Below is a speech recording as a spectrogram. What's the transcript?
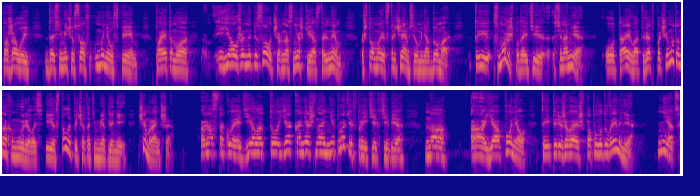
пожалуй, до семи часов мы не успеем, поэтому я уже написал Черноснежке и остальным, что мы встречаемся у меня дома. Ты сможешь подойти, Синамия?» Утай в ответ почему-то нахмурилась и стала печатать медленней, чем раньше. «Раз такое дело, то я, конечно, не против прийти к тебе, но... А, я понял. Ты переживаешь по поводу времени? Нет,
